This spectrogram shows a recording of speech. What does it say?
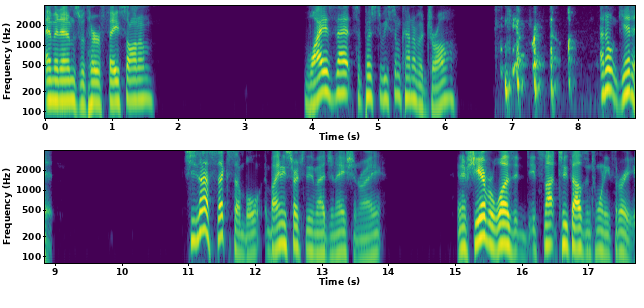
M and M's with her face on them. Why is that supposed to be some kind of a draw? I don't get it. She's not a sex symbol by any stretch of the imagination, right? And if she ever was, it, it's not 2023.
